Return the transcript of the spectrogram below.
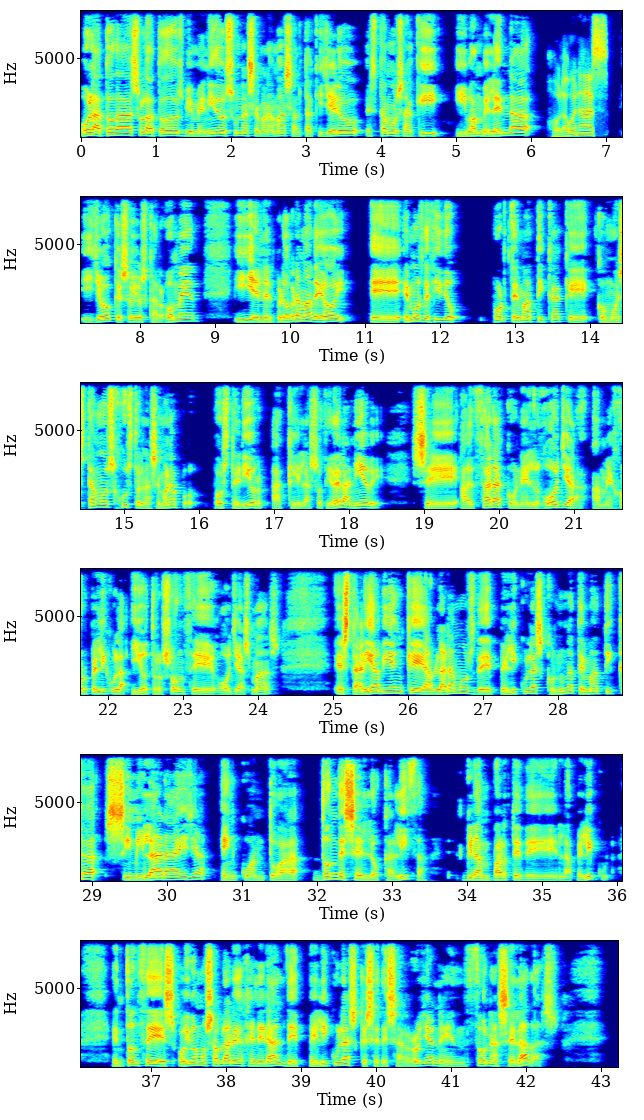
Hola a todas, hola a todos, bienvenidos una semana más al taquillero. Estamos aquí Iván Belenda. Hola, buenas. Y yo, que soy Oscar Gómez. Y en el programa de hoy eh, hemos decidido por temática que como estamos justo en la semana posterior a que La Sociedad de la Nieve se alzara con el Goya a Mejor Película y otros 11 Goyas más, estaría bien que habláramos de películas con una temática similar a ella en cuanto a dónde se localiza gran parte de la película. Entonces, hoy vamos a hablar en general de películas que se desarrollan en zonas heladas.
